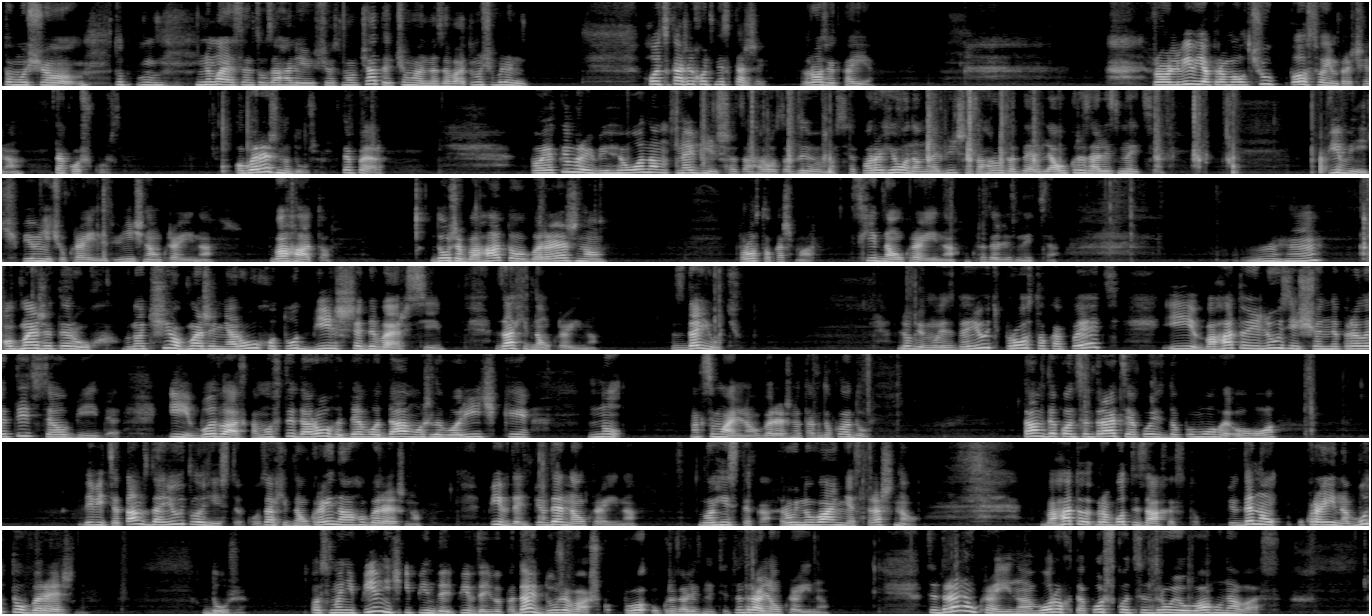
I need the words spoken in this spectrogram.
Тому що тут немає сенсу взагалі щось мовчати. Чому я називаю? Тому що, блін, хоч скажи, хоч не скажи. Розвідка є. Про Львів я промовчу по своїм причинам. Також в курсі. Обережно дуже. Тепер. По яким регіонам найбільша загроза? Дивимося. По регіонам найбільша загроза де? Для Укрзалізниці. Північ, північ України, Північна Україна. Багато. Дуже багато, обережно. Просто кошмар. Східна Україна, Укрзалізниця. Угу. Обмежити рух. Вночі обмеження руху, тут більше диверсії. Західна Україна. Здають. Любимо і здають, просто капець. І багато ілюзій, що не прилетить, все обійде. І, будь ласка, мости дороги, де вода, можливо, річки. Ну, максимально обережно так докладу. Там, де концентрація якоїсь допомоги, ого. Дивіться, там здають логістику. Західна Україна обережно. Південь, Південна Україна. Логістика, руйнування страшно. Багато роботи захисту. Південна Україна, будьте обережні. Дуже. Ось мені північ і південь, випадають дуже важко по Укрзалізниці. Центральна Україна. Центральна Україна, ворог також сконцентрує увагу на вас.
